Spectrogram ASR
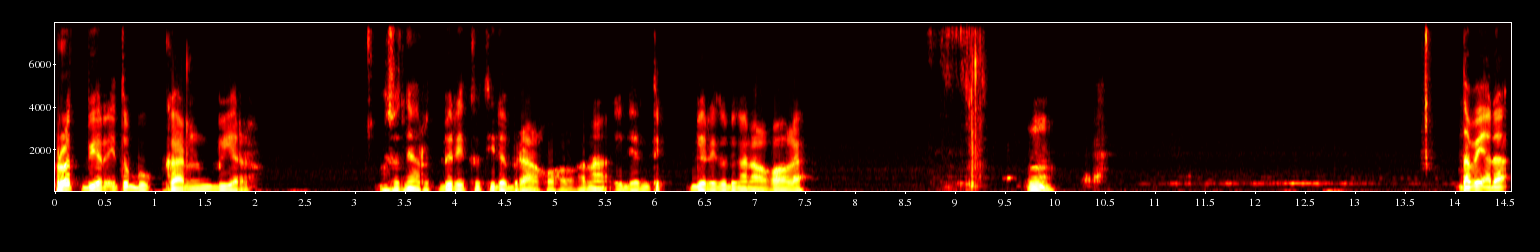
root beer itu bukan bir. Maksudnya root beer itu tidak beralkohol karena identik bir itu dengan alkohol ya. Hmm. Tapi ada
